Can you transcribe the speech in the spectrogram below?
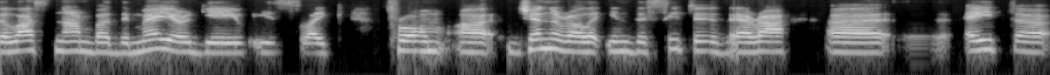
the last number the mayor gave is like from uh, generally in the city there are uh, eight uh,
